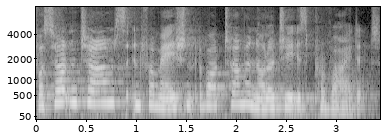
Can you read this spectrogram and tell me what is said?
For certain terms, information about terminology is provided.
